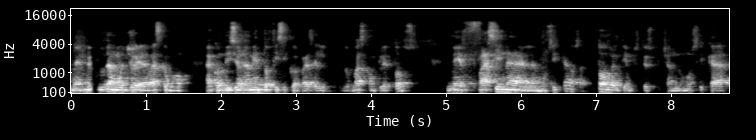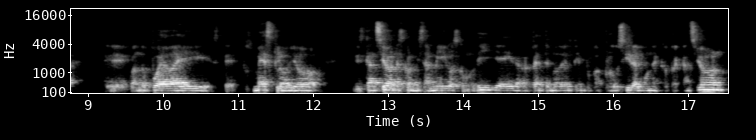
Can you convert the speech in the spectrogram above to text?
me, me, gusta mucho y además como acondicionamiento físico me parece de los más completos. Me fascina la música, o sea, todo el tiempo estoy escuchando música. Eh, cuando puedo ahí, este, pues mezclo yo mis canciones con mis amigos como DJ, de repente no doy el tiempo para producir alguna que otra canción.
